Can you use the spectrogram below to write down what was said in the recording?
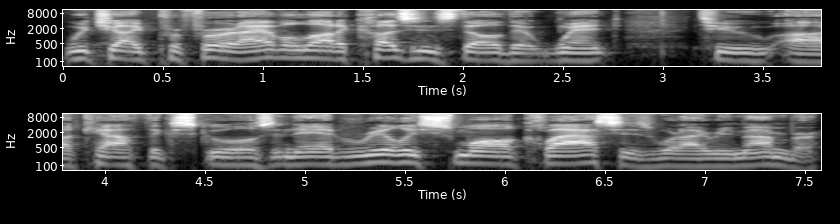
which I preferred. I have a lot of cousins, though, that went to uh, Catholic schools, and they had really small classes, what I remember.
